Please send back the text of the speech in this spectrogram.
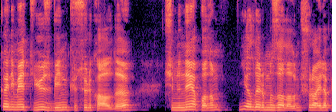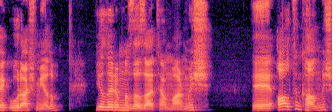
Ganimet 100 bin küsür kaldı. Şimdi ne yapalım? Yıldırımımızı alalım. Şurayla pek uğraşmayalım. Yıldırımımız da zaten varmış. Ee, altın kalmış.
